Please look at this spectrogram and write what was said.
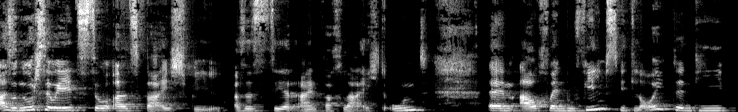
Also nur so jetzt so als Beispiel. Also es ist sehr einfach leicht. Und ähm, auch wenn du filmst mit Leuten, die,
